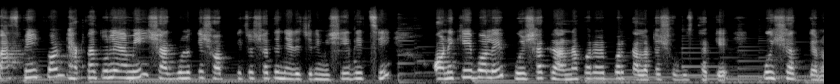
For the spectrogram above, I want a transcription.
পাঁচ মিনিট পর ঢাকনা তুলে আমি শাকগুলোকে সবকিছুর সাথে নেড়েচেড়ে মিশিয়ে দিচ্ছি। অনেকেই বলে পুঁই শাক রান্না করার পর কালারটা সবুজ থাকে। পুঁই শাক কেন?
